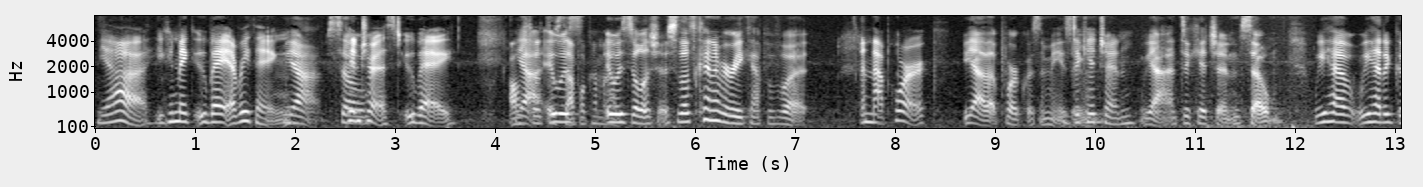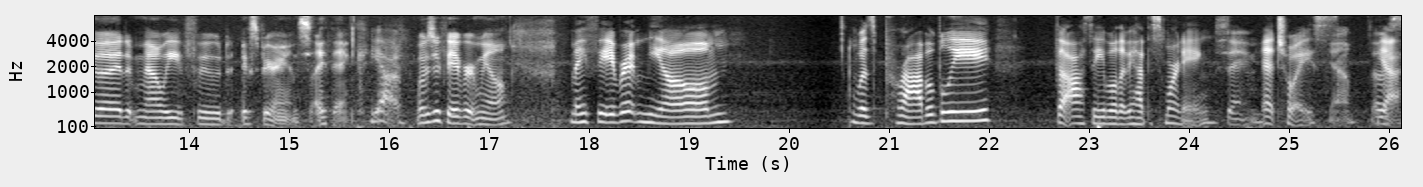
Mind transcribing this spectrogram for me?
yeah. You can make ube everything. Yeah. So Pinterest, ube. All yeah, it was stuff will come it was delicious. So that's kind of a recap of what. and that pork. Yeah, that pork was amazing. The kitchen. Yeah, to kitchen. So we have we had a good Maui food experience. I think. Yeah. What was your favorite meal? My favorite meal was probably the acai bowl that we had this morning Same. at Choice. Yeah. That Yeah.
